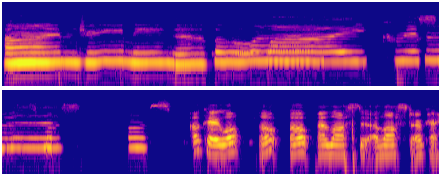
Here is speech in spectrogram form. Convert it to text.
I'm dreaming of a white Christmas. Christmas. Okay, well, oh, oh, I lost it. I lost it. Okay.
